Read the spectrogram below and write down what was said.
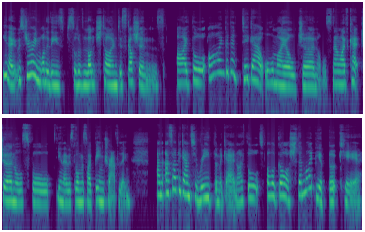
you know, it was during one of these sort of lunchtime discussions I thought, oh, I'm going to dig out all my old journals. Now, I've kept journals for, you know, as long as I've been traveling. And as I began to read them again, I thought, oh gosh, there might be a book here.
